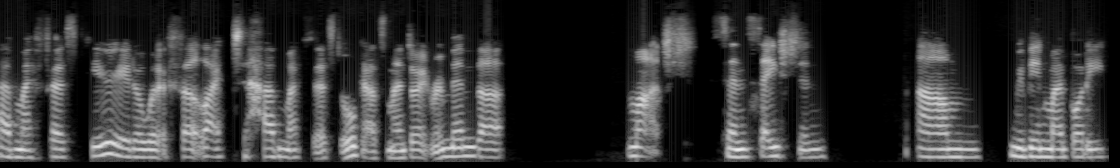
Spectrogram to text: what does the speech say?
have my first period or what it felt like to have my first orgasm. I don't remember much sensation um, within my body.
